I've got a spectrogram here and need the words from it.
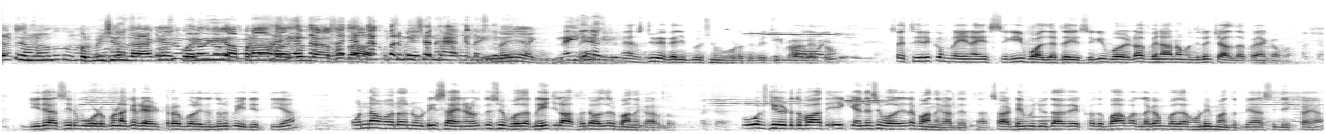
ਇਹ ਤੇ ਹੁਣ ਪਰਮਿਸ਼ਨ ਲੈ ਕੇ ਕੋਈ ਵੀ ਆਪਣਾ ਬਰਗਰ ਲੈ ਸਕਦਾ। ਤੱਕ ਪਰਮਿਸ਼ਨ ਹੈ ਕਿ ਨਹੀਂ? ਨਹੀਂ ਹੈਗੀ। ਨਹੀਂ ਹੈ ਐਸਡੀ ਹੈਗਾ। ਜੀ ਪੋਲੂਸ਼ਨ ਬੋਰਡ ਦੇ ਵਿੱਚ ਉਪਰਾਲੇ ਤੋਂ। ਸੋ ਇੱਥੇ ਜਿਹੜੀ ਕੰਪਲੇਨ ਆਈ ਸੀਗੀ ਬੋਇਲਰ ਦੀ ਆਈ ਸੀਗੀ ਬੋਇਲਰ ਜਿਹੜਾ ਬਿਨਾਂ ਅਨੁਮਤੀ ਤੋਂ ਚੱਲਦਾ ਪਿਆ ਹੈਗਾ ਵਾ। ਜਿਹਦਾ ਅਸੀਂ ਰਿਪੋਰਟ ਬਣਾ ਕੇ ਡਾਇਰੈਕਟਰ ਬੋਲੇ ਨੂੰ ਭੇਜ ਦਿੱਤੀ ਆ। ਉਹਨਾਂ ਵੱਲੋਂ ਨੋਟਿਸ ਆਇਆ ਨਾਲ ਕਿ ਤੁਸੀਂ ਬੋਇਲਰ ਨਹੀਂ ਚਲਾ ਸਕਦੇ ਬੋਇਲਰ ਬੰਦ ਕਰ ਦਿਓ। ਉਸ ਡੇਟ ਤੋਂ ਬਾਅਦ ਇਹ ਕਹਿੰਦੇ ਸੀ ਬੋਇਲਰ ਬੰਦ ਕਰ ਦਿੱਤਾ। ਸਾਡੇ ਮੌਜੂਦਾ ਵੇਖੋ ਤੋਂ ਬਾਅਦ ਪਤਾ ਲੱਗਾ ਬੋਇਲਰ ਹੁਣੇ ਬੰਦ ਪਿਆ ਅਸੀਂ ਦੇਖਿਆ ਆ।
